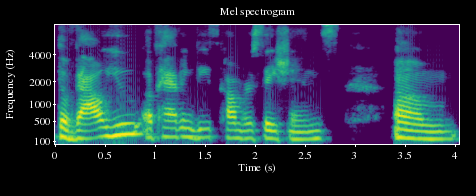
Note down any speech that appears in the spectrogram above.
the value of having these conversations. Um,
